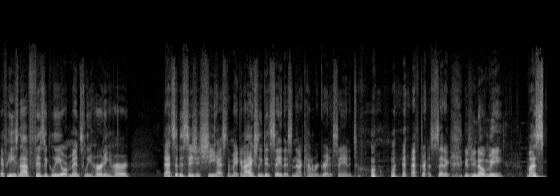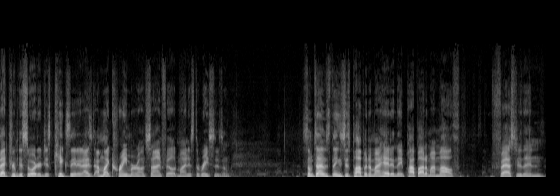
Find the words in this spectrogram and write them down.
If he's not physically or mentally hurting her, that's a decision she has to make. And I actually did say this, and then I kind of regretted saying it to him after I said it, because you know me, my spectrum disorder just kicks in, and I, I'm like Kramer on Seinfeld, minus the racism. sometimes things just pop into my head and they pop out of my mouth faster than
